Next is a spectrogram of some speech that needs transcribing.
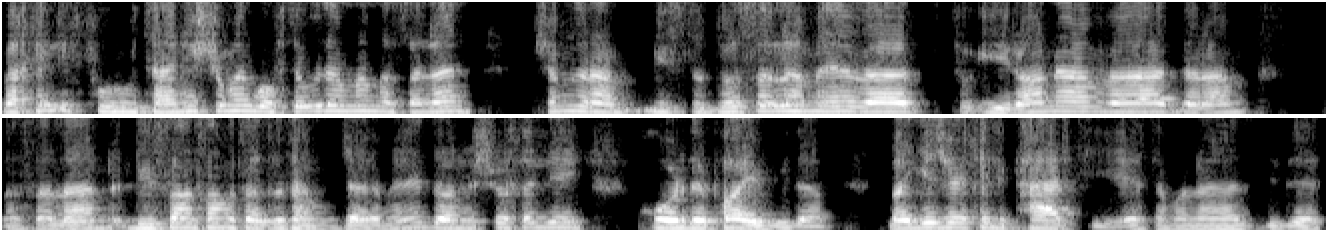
و خیلی فروتنیش رو من گفته بودم. من مثلا چه می‌دونم 22 سالمه و تو ایرانم و دارم مثلا لیسانس هم تازه تموم کردم. یعنی دانشجو خیلی خورده پایی بودم و یه جای خیلی پرتی احتمالا از دیده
